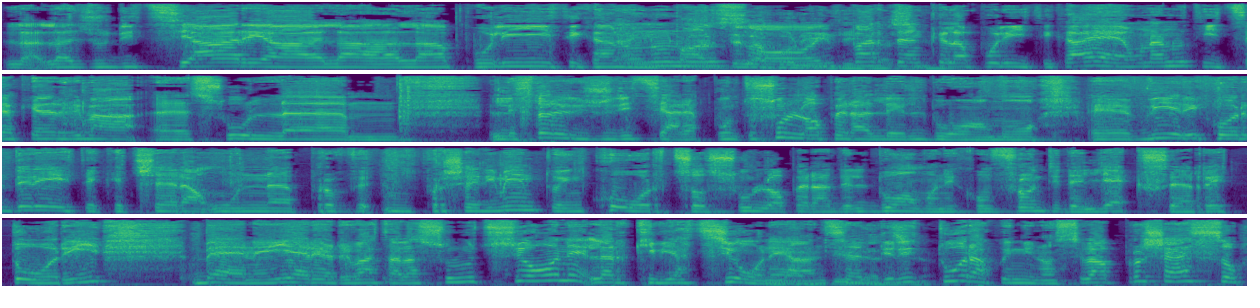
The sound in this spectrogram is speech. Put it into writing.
la, la giudiziaria, la, la politica, Eh, non, in non so, in politica, parte sì. anche la politica. È una notizia che arriva eh, sulle storie di giudiziaria, appunto sull'opera del Duomo. Eh, vi ricorderete che c'era un, prov- un procedimento in corso sull'opera del Duomo nei confronti degli ex rettori. Bene, ieri è arrivata la soluzione, l'archiviazione, anzi L'archiviazione. addirittura, quindi non si va a processo.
